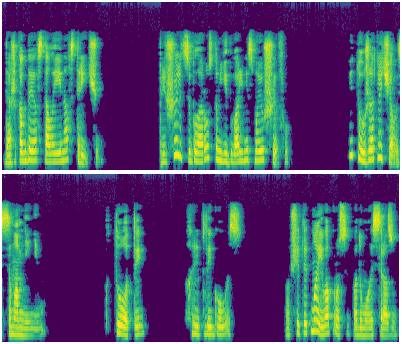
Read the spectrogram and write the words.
даже когда я встала ей навстречу. Пришелица была ростом едва ли не с мою шефу и тоже отличалась самомнением. Кто ты? хриплый голос. Вообще-то это мои вопросы, подумалось сразу.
